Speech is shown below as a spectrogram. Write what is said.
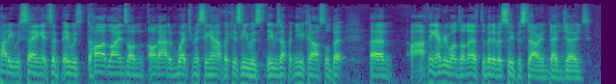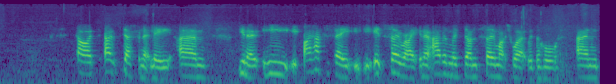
Paddy was saying it's a, it was the hard lines on, on Adam Wedge missing out because he was he was up at Newcastle, but um, I think everyone's unearthed a bit of a superstar in Ben Jones. Oh, oh definitely. Um, you know, he. I have to say, it's so right. You know, Adam has done so much work with the horse, and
